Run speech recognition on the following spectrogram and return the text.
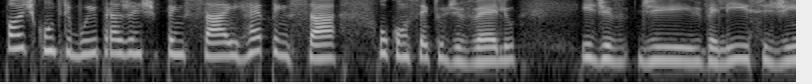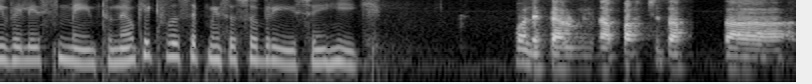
pode contribuir para a gente pensar e repensar o conceito de velho e de, de velhice, de envelhecimento, né? O que, que você pensa sobre isso, Henrique? Olha, Carolina, a partir da, da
